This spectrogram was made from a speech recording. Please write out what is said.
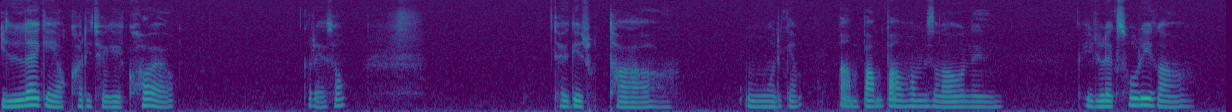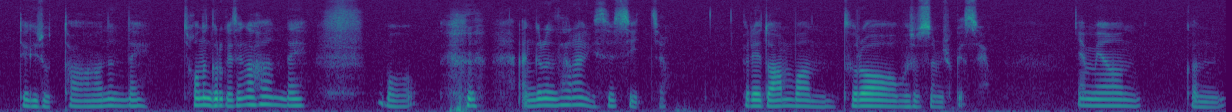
일렉의 역할이 되게 커요. 그래서 되게 좋다. 오, 이렇게 빰빰빰 하면서 나오는 그 일렉 소리가 되게 좋다 하는데 저는 그렇게 생각하는데 뭐 안 그런 사람이 있을 수 있죠. 그래도 한번 들어보셨으면 좋겠어요. 왜냐면 그건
